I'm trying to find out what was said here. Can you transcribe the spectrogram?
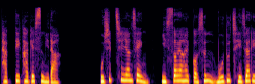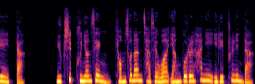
닭띠 가겠습니다. 57년생 있어야 할 것은 모두 제자리에 있다. 69년생 겸손한 자세와 양보를 하니 일이 풀린다.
